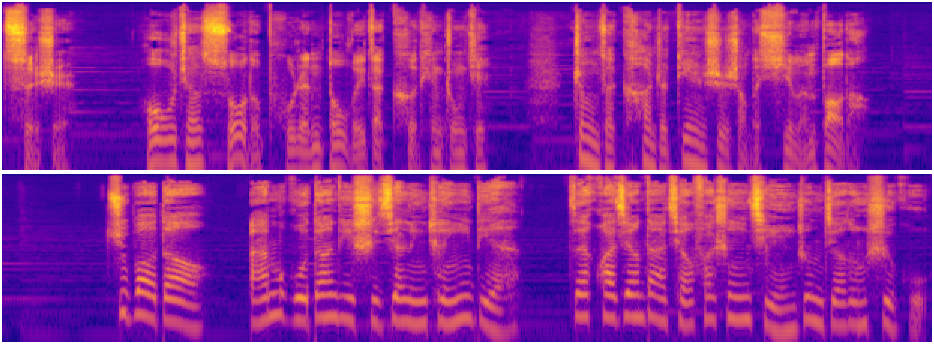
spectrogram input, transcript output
此时，欧家所有的仆人都围在客厅中间，正在看着电视上的新闻报道。据报道，M 国当地时间凌晨一点，在跨江大桥发生一起严重的交通事故。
